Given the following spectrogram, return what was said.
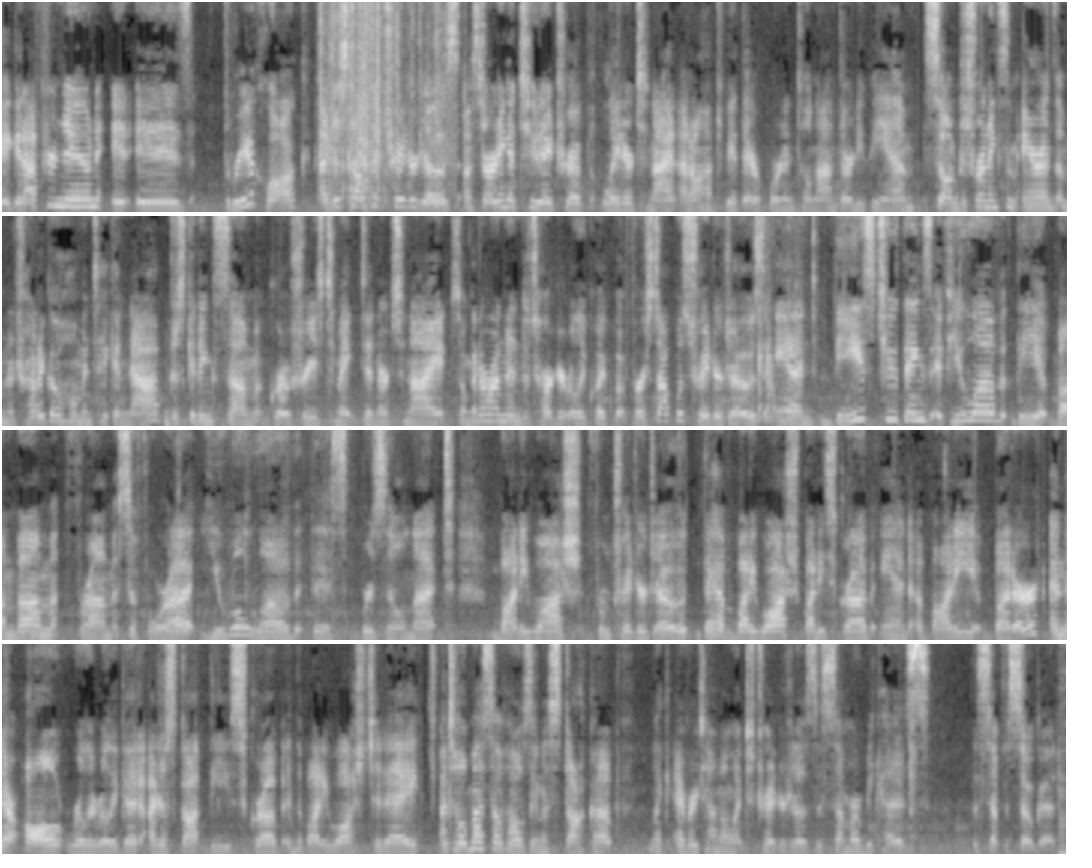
Okay, good afternoon. It is three o'clock. I just stopped at Trader Joe's. I'm starting a two-day trip later tonight. I don't have to be at the airport until 9.30 p.m. So I'm just running some errands. I'm gonna try to go home and take a nap. I'm just getting some groceries to make dinner tonight. So I'm gonna run into Target really quick, but first stop was Trader Joe's. And these two things, if you love the Bum Bum from Sephora, you will love this Brazil Nut body wash from Trader Joe's. They have a body wash, body scrub, and a body butter, and they're all really, really good. I just got the scrub and the body wash today. I told myself I was gonna stock up like every time I went to Trader Joe's this summer because the stuff is so good.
